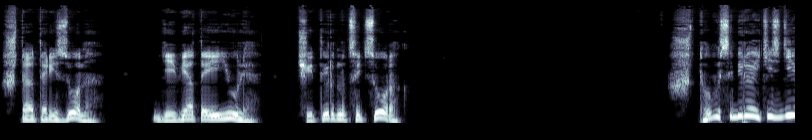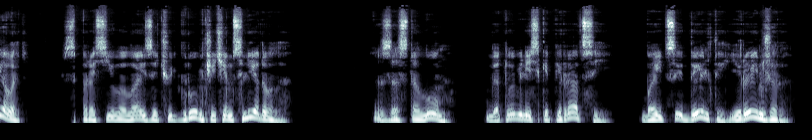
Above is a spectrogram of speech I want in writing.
штат Аризона. 9 июля, 14.40. «Что вы собираетесь делать?» — спросила Лайза чуть громче, чем следовало. За столом готовились к операции бойцы Дельты и Рейнджеры.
